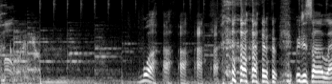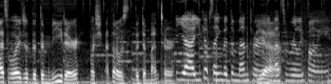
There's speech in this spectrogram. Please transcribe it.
smoke. Mwah, we just saw Last Voyage of the Demeter, which I thought it was the Dementor. Yeah, you kept saying the Dementor, Yeah. and that's really funny.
